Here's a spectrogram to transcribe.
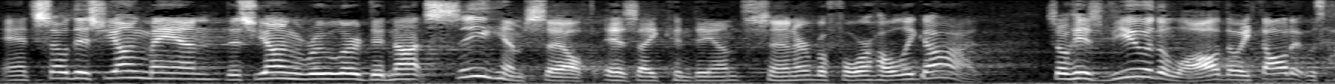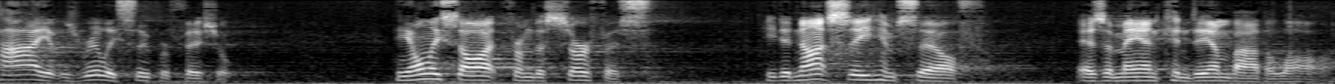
and so this young man, this young ruler, did not see himself as a condemned sinner before holy God. So his view of the law, though he thought it was high, it was really superficial. He only saw it from the surface. He did not see himself as a man condemned by the law.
